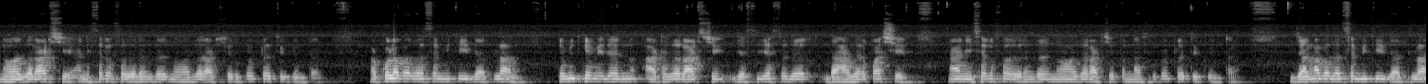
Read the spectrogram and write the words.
नऊ हजार आठशे आणि सर्वसाधारण दर नऊ हजार आठशे रुपये प्रति क्विंटल. अकोला बाजार समिती जातलाल कमीत कमी दर आठ हजार आठशे जास्तीत जास्त दर दहा हजार पाचशे आणि सर्वसाधारण दर नऊ हजार आठशे पन्नास रुपये प्रति क्विंटल. जालना बाजार समिती जातला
